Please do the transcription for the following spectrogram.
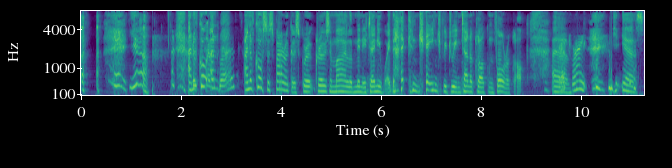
yeah. And of course, and, and of course, asparagus grow, grows a mile a minute anyway. That can change between ten o'clock and four o'clock. Um, That's right. yes,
